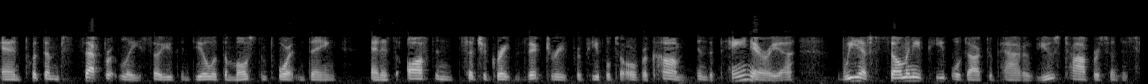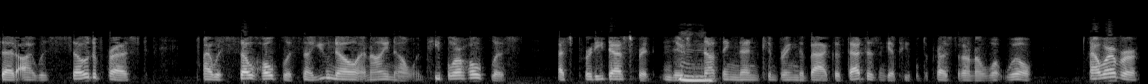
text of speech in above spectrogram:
and put them separately so you can deal with the most important thing. And it's often such a great victory for people to overcome. In the pain area, we have so many people, Dr. Pat, who've used Topricin who said, I was so depressed, I was so hopeless. Now, you know and I know when people are hopeless, that's pretty desperate, and there's Mhm. nothing then can bring them back. If that doesn't get people depressed, I don't know what will. However,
